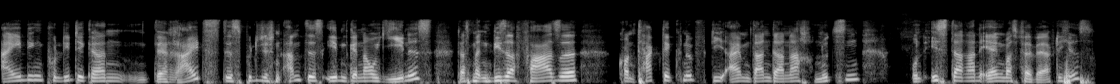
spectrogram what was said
einigen Politikern der Reiz des politischen Amtes eben genau jenes, dass man in dieser Phase Kontakte knüpft, die einem dann danach nützen? Und ist daran irgendwas Verwerfliches?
